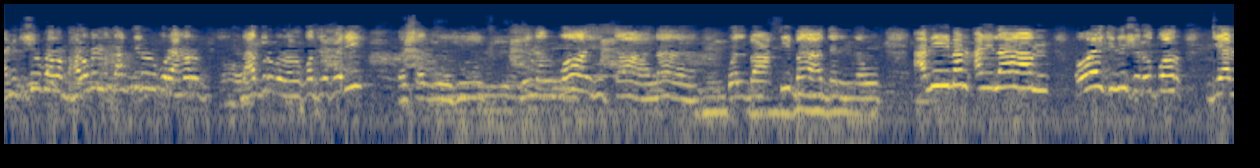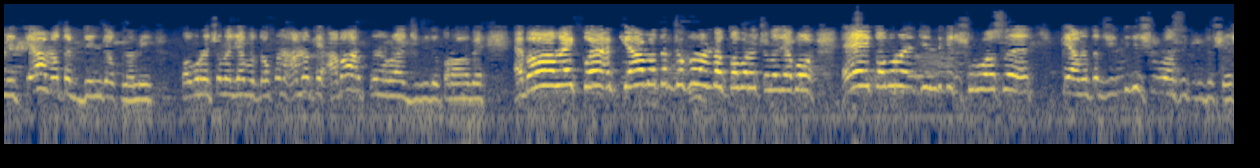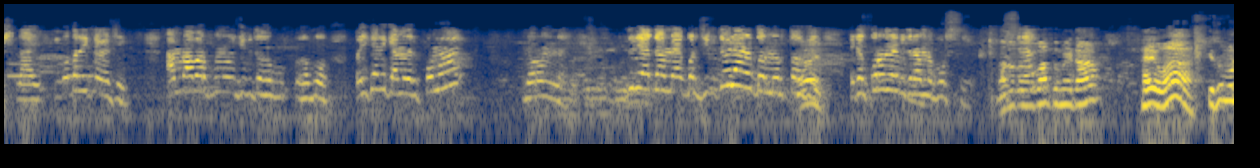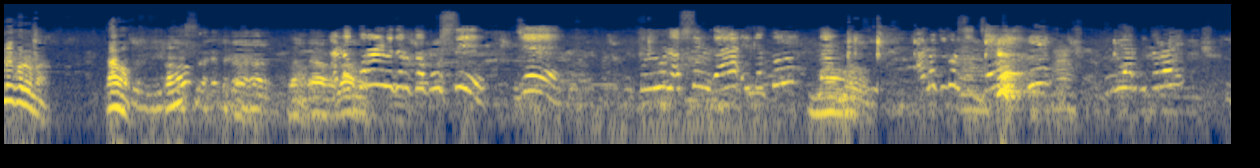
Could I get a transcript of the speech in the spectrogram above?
আমি কিছু আমার ভালো বন্ধু তাকদিরের উপরে, আমার বাহাদুর উপরে আমার কদ্র করি আমি ইমান আনিলাম, ওই জিনিসের উপর যে আমি কেয়ামতের দিন যখন আমি কবরে চলে যাব, তখন আমাকে আবার পুনরায় জীবিত করা হবে। এবং এই কেয়ামতের যখন আমরা কবরে চলে যাব, এই কবরের জিন্দিগির শুরু আছে, কেয়ামতের জিন্দিগির শুরু আছে কিন্তু শেষ নাই। কথাটা ঠিক আমরা আবার পুনর্জীবিত হব ওইখানে কেন আমাদের কোনো মরণ নাই। দুনিয়াতে আমরা একবার জীবিত হলে আরেকবার মরতে হবে। এটা কোরআনের ভিতরে আমরা পড়ছি। বাবা তুমি এটা? খাইও হ্যাঁ কিছু মনে করো না। রাখো রাখো। আমরা কোরআনের ভিতরে তো পড়ছি যে কুল্লু নাফসিন যায়িকাতুল মাউত আমরা কি করছি? যে দুনিয়ার ভিতরে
